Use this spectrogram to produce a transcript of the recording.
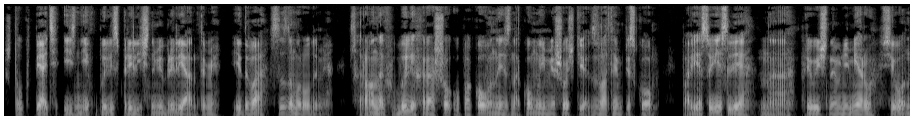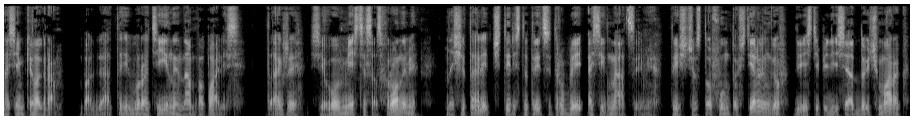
Штук пять из них были с приличными бриллиантами и два с изумрудами. В схронах были хорошо упакованные знакомые мешочки с золотым песком. По весу, если на привычную мне меру, всего на 7 килограмм. Богатые буратины нам попались. Также всего вместе со схронами насчитали 430 рублей ассигнациями, 1100 фунтов стерлингов, 250 дойчмарок,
